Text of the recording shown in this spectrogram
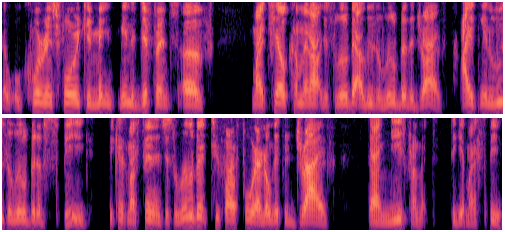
a quarter inch forward can make, mean the difference of my tail coming out just a little bit. I lose a little bit of the drive. I can lose a little bit of speed because my fin is just a little bit too far forward. I don't get the drive that I need from it to get my speed.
